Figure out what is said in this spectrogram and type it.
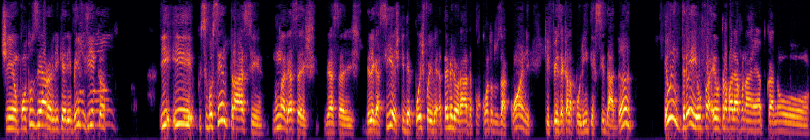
tinha um ponto zero ali, que era em Benfica. E, e, se você entrasse numa dessas, dessas delegacias, que depois foi até melhorada por conta do Zacone, que fez aquela Polinter cidadã, eu entrei, eu, eu trabalhava na época no.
